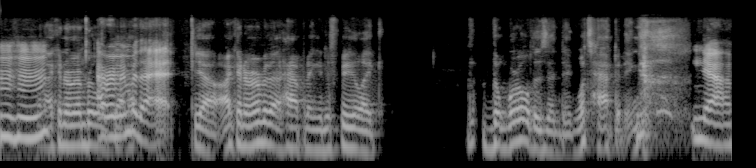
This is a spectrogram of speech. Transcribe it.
Mm-hmm. I can remember. Like, I remember that. Yeah, I can remember that happening and just be like, the world is ending. What's happening? Yeah.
